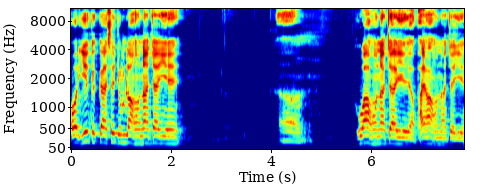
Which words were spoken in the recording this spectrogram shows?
और ये कि कैसे जुमला होना चाहिए आ, हुआ होना चाहिए या भया होना चाहिए।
